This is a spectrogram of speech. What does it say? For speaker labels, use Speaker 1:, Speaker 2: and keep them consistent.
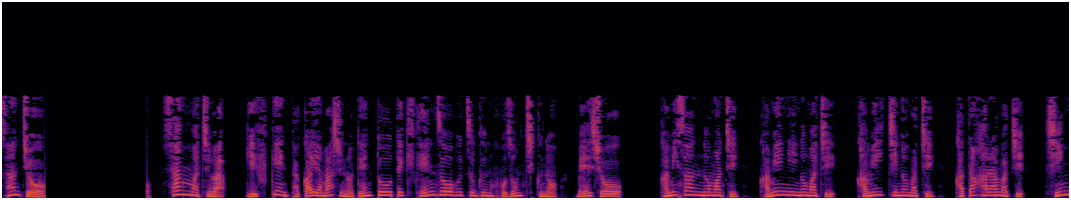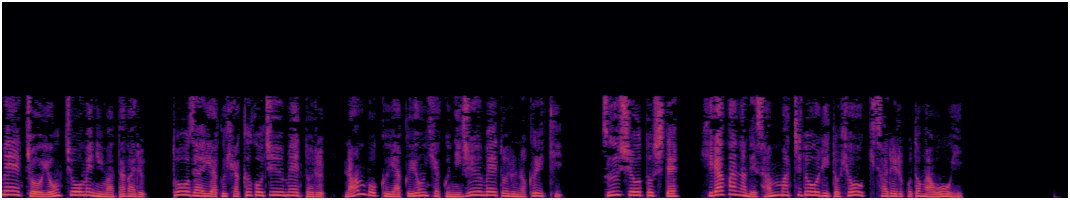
Speaker 1: 山町。山町は岐阜県高山市の伝統的建造物群保存地区の名称。上山の町、上二の町、上一の町、片原町、新名町4丁目にまたがる、東西約150メートル、南北約420メートルの区域。通称として、ひらがなで三町通りと表記されることが多い。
